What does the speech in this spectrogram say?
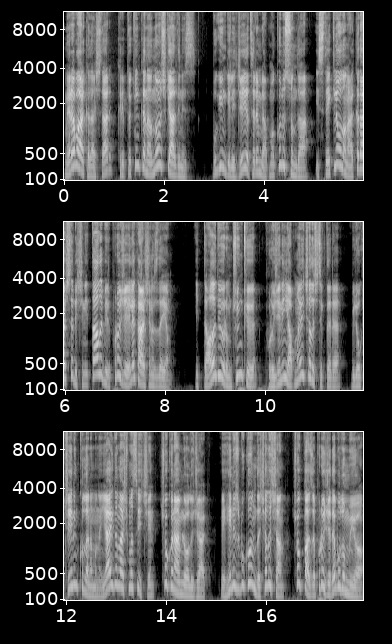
Merhaba arkadaşlar, CryptoKing kanalına hoş geldiniz. Bugün geleceğe yatırım yapma konusunda istekli olan arkadaşlar için iddialı bir proje ile karşınızdayım. İddialı diyorum çünkü projenin yapmaya çalıştıkları blockchain'in kullanımının yaygınlaşması için çok önemli olacak ve henüz bu konuda çalışan çok fazla projede bulunmuyor.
